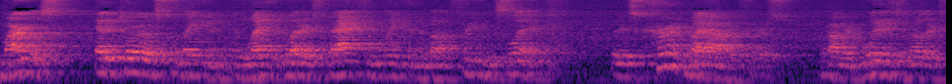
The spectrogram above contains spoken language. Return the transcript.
marvelous editorials to Lincoln and letters back from Lincoln about freeing the slaves. But his current biographers, Robert Williams and others,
